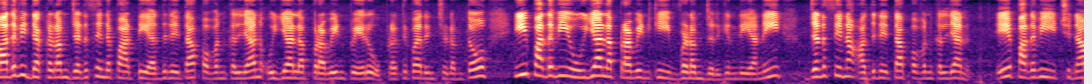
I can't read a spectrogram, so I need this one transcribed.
పదవి దక్కడం జనసేన పార్టీ అధినేత పవన్ కళ్యాణ్ ఉయ్యాల ప్రవీణ్ పేరు ప్రతిపాదించడంతో ఈ పదవి ఉయ్యాల ప్రవీణ్కి ఇవ్వడం జరిగింది అని జనసేన అధినేత పవన్ కళ్యాణ్ ఏ పదవి ఇచ్చినా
